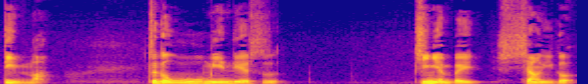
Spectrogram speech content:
顶嘛，这个无名烈士纪念碑像一个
